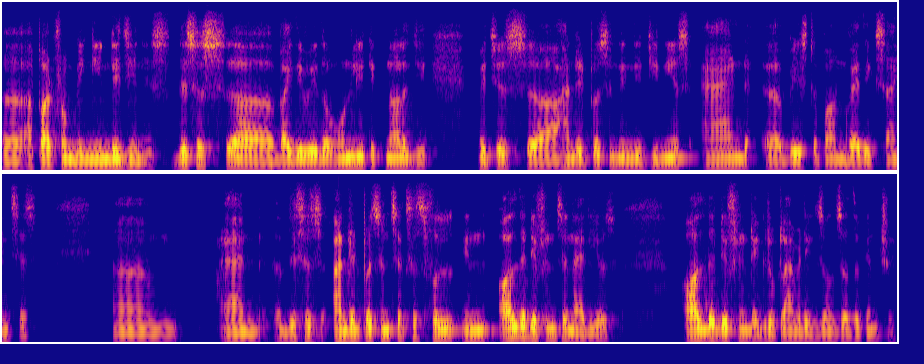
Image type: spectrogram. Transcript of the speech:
uh, apart from being indigenous. This is, uh, by the way, the only technology which is 100% uh, indigenous and based upon Vedic sciences. Um, and this is 100% successful in all the different scenarios all the different agroclimatic zones of the country.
